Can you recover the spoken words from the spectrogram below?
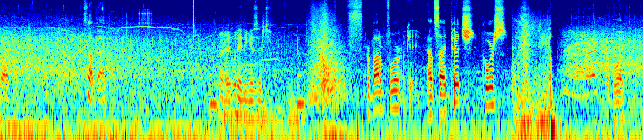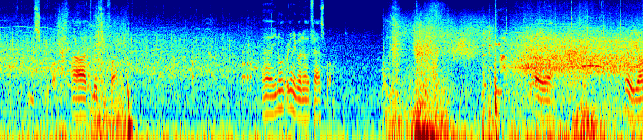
But it's not bad. Alright, what inning is it? Or bottom four? Okay. Outside pitch, of course. Oh boy. Screwball. Ah, it's a too far. Uh, you know what? We're gonna go another fastball. There we go.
